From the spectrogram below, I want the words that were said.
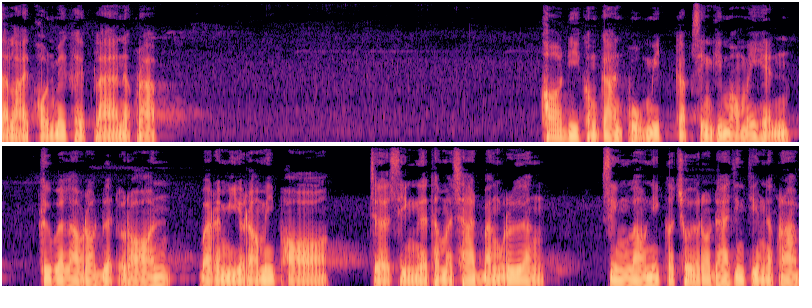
แต่หลายคนไม่เคยแปลนะครับ ข้อดีของการผูกมิตรกับสิ่งที่มองไม่เห็น คือเวลาเราเดือดร้อน บารมีเราไม่พอ เจอสิ่งเหนือธรรมชาติบางเรื่อง สิ่งเหล่านี้ก็ช่วยเราได้จริง ๆ นะครับ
